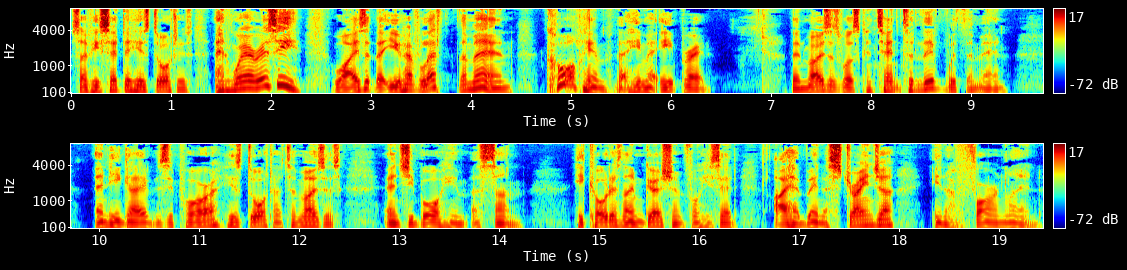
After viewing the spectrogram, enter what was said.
So he said to his daughters, And where is he? Why is it that you have left the man? Call him, that he may eat bread. Then Moses was content to live with the man, and he gave Zipporah his daughter to Moses, and she bore him a son. He called his name Gershom, for he said, I have been a stranger in a foreign land.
